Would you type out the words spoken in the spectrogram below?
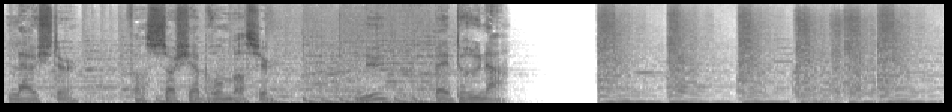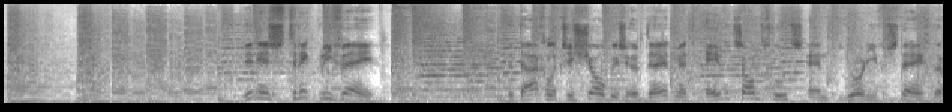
Luister van Sascha Bronwasser. Nu bij Bruna. Dit is Trick Privé. De dagelijkse showbiz-update met Evert Zandgoeds en Jordi Versteegde.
